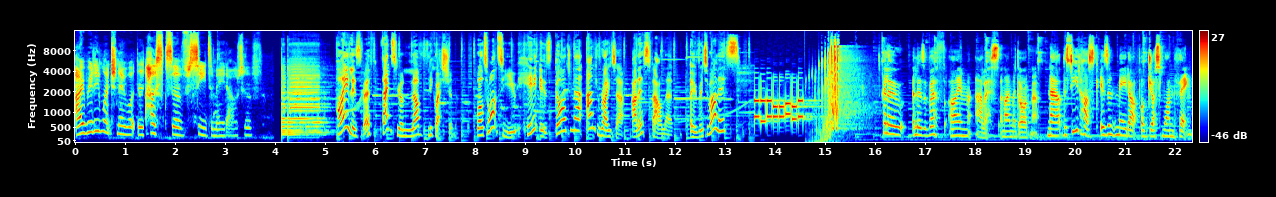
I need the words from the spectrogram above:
I really want to know what the husks of seeds are made out of. Hi, Elizabeth. Thanks for your lovely question. Well, to answer you, here is gardener and writer Alys Fowler. Over to Alice. Hello, Elizabeth. I'm Alys and I'm a gardener. Now, the seed husk isn't made up of just one thing,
